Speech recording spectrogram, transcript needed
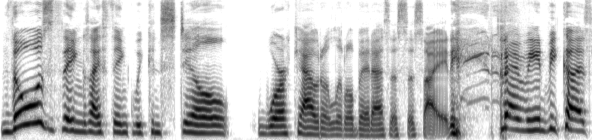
those things I think we can still work out a little bit as a society. what I mean? Because,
